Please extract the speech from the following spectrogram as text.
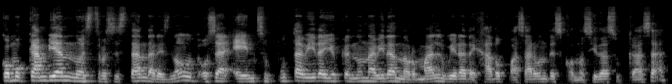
cómo cambian nuestros estándares, ¿no? O sea, en su puta vida, yo creo en una vida normal hubiera dejado pasar a un desconocido a su casa,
